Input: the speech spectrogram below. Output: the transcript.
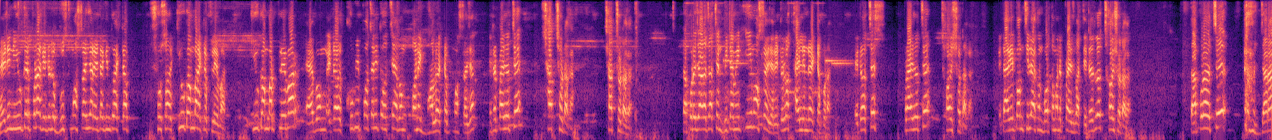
made in ইউকের প্রোডাক্ট এটা হলো বুস্ট ময়শ্চারাইজার এটা কিন্তু একটা শসা কিউকাম্বার একটা ফ্লেভার কিউকাম্বার ফ্লেভার এবং এটা খুবই প্রচারিত হচ্ছে এবং অনেক ভালো একটা ময়শ্চারাইজার এটার প্রাইস হচ্ছে সাতশো টাকা সাতশো টাকা। তারপরে যারা চাচ্ছেন ভিটামিন ই ময়শ্চারাইজার এটা হলো থাইল্যান্ডের একটা প্রোডাক্ট এটা হচ্ছে প্রাইস হচ্ছে ছয়শো টাকা। এটা আগে কম ছিল, এখন বর্তমানে প্রাইস বাড়ছে। এটা হলো ছয়শো টাকা। তারপরে হচ্ছে, যারা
